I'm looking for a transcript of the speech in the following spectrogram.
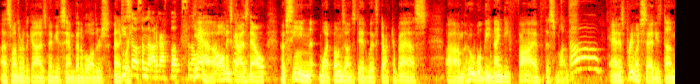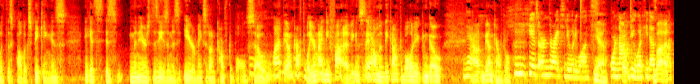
uh, some other of the guys, maybe a Sam Venable, others, and of Do you course, still have some of the autograph books and all yeah, that? all Okay, these great. guys now have seen what Bone Zones did with Dr. Bass, um, who will be 95 this month, Oh, and has pretty much said he's done with this public speaking. His he gets his Meniere's disease in his ear makes it uncomfortable. So why be uncomfortable? You're 95. You can stay Hmm. Yeah. home and be comfortable, or you can go Yeah. out and be uncomfortable. he, he has earned the right to do what he wants. Yeah. Or not But- do what he doesn't but want.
